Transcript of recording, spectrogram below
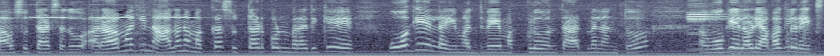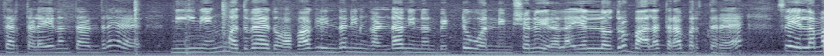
ನಾವು ಸುತ್ತಾಡ್ಸೋದು. ಆರಾಮಾಗಿ ನಾನು ನಮ್ಮ ಅಕ್ಕ ಸುತ್ತಾಡ್ಕೊಂಡು ಬರೋದಕ್ಕೆ ಹೋಗೇ ಇಲ್ಲ ಈ ಮದುವೆ ಮಕ್ಕಳು ಅಂತ ಆದ್ಮೇಲಂತೂ. ಹೋಗೇ ಇಲ್ಲ. ಅವಳು ಯಾವಾಗಲೂ ರೇಗಿಸ್ತಾ ಇರ್ತಾಳೆ. ಏನಂತ ಅಂದರೆ ನೀನು ಹೆಂಗ್ ಮದುವೆ ಅದು ಅವಾಗ್ಲಿಂದ ನಿನ್ನ ಗಂಡ ನಿನ್ನನ್ ಬಿಟ್ಟು ಒಂದ್ ನಿಮಿಷನೂ ಇರಲ್ಲ. ಎಲ್ಲೋದ್ರು ಬಾಲ ತರ ಬರ್ತಾರೆ. ಸೊ ಎಲ್ಲಮ್ಮ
